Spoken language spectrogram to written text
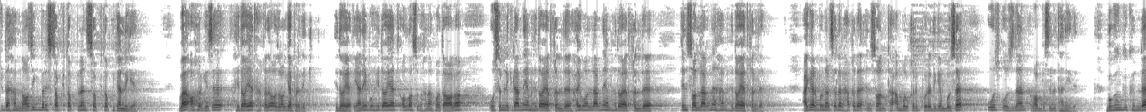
juda ham nozik bir hisob kitob bilan hisob kitob qilganligi va oxirgisi hidoyat haqida ozroq gapirdik. Hidoyat ya'ni bu hidoyat alloh subhanahu va taolo o'simliklarni ham hidoyat qildi hayvonlarni ham hidoyat qildi insonlarni ham hidoyat qildi. Agar bu narsalar haqida inson taammul qilib ko'radigan bo'lsa o'z uz o'zidan robbisini taniydi. Bugungi kunda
